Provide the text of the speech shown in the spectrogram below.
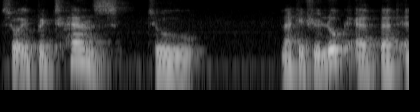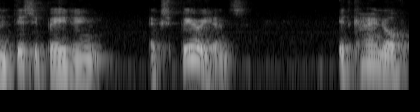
So it pretends to, like if you look at that anticipating experience, it kind of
